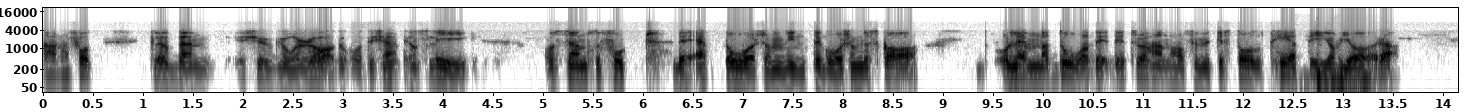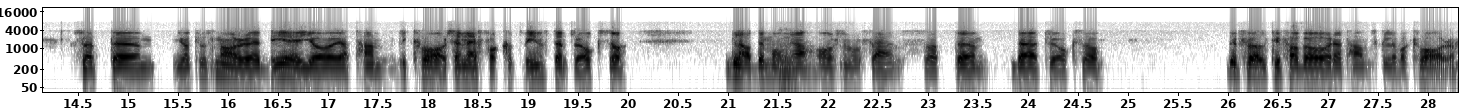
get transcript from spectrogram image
när han har fått klubben 20 år i rad och gå till Champions League. Och sen så fort det är ett år som inte går som det ska och lämna då, det, det tror jag han har för mycket stolthet i att göra. Så att eh, jag tror snarare det gör att han blir kvar. Sen fa Cup-vinsten tror jag också gladde många mm. Arsenal-fans. Så att eh, där tror jag också det föll till favör att han skulle vara kvar.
